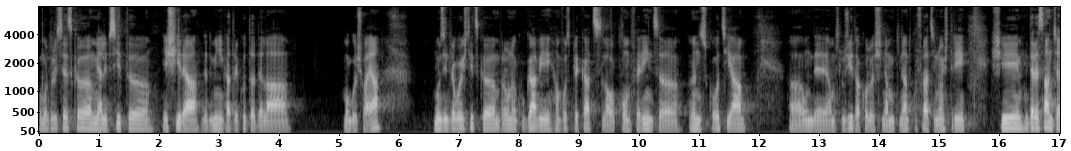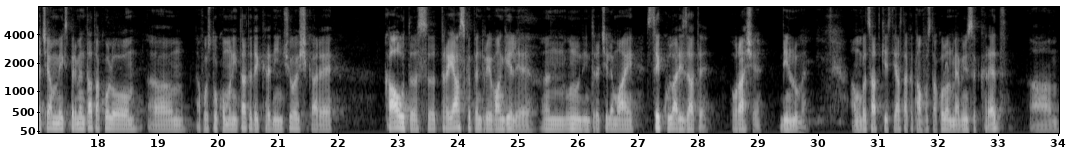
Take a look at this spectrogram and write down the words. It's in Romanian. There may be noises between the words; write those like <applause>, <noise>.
Vă mărturisesc că mi-a lipsit uh, ieșirea de duminica trecută de la Mogoșoaia. Mulți dintre voi știți că împreună cu Gabi am fost plecați la o conferință în Scoția, uh, unde am slujit acolo și ne-am închinat cu frații noștri și interesant, ceea ce am experimentat acolo uh, a fost o comunitate de credincioși care caută să trăiască pentru Evanghelie în unul dintre cele mai secularizate orașe din lume. Am învățat chestia asta cât am fost acolo, nu mi-a venit să cred, uh,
